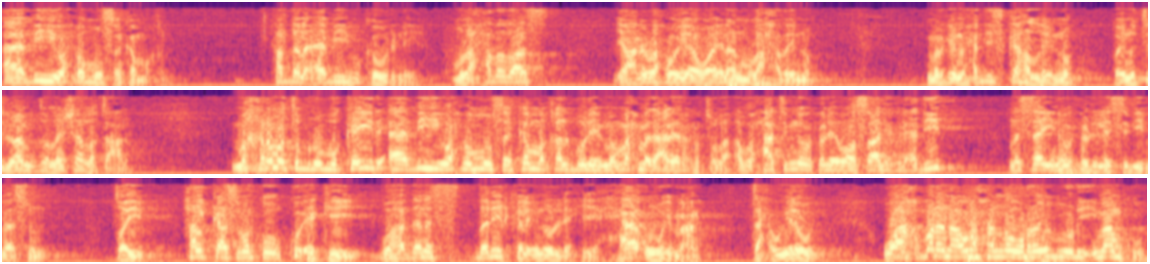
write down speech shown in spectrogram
Aabbihii waxba muusan ka maqlin. Haddana aabbihii buu ka warinaya. Mulaaxadadaas yani waxa weeya waa inaan mulaaxadayno. Markaynu xadiis ka hadlayno baynu tilmaami doonaa insha allah tacala mahramatu bnu bukayr aabbihii waxba muusan ka maqal buu ley imaam axmed caleyh raxmat abu xaatimna wuxuu ley waa saalix lxadiid nasaa-ina wuxu uhi laysa bihi ba'sun ayib halkaas markuu ku ekeeyey buu haddana dariiq kale inoo leexiyey. Xaa-un wey macna taxwiilo wey wa ahbaranaa waxaa noo warramay buu ihi imaamku.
